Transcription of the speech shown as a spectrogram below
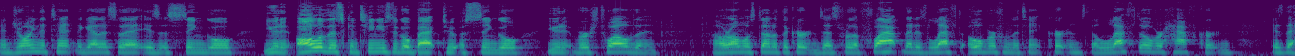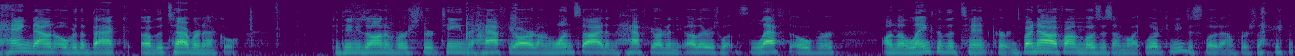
and join the tent together so that is a single unit. All of this continues to go back to a single unit. Verse 12 then. Uh, we're almost done with the curtains. As for the flap that is left over from the tent curtains, the leftover half curtain is the hang down over the back of the tabernacle. Continues on in verse 13. The half yard on one side and the half yard on the other is what's left over on the length of the tent curtains. By now, if I'm Moses, I'm like, Lord, can you just slow down for a second?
